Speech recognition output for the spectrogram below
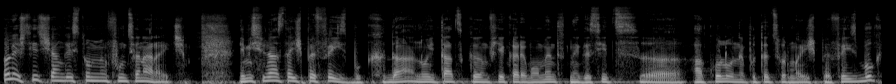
nu le știți și am găsit un funcționar aici. Emisiunea asta e și pe Facebook, da? Nu uitați că în fiecare moment ne găsiți uh, acolo, ne puteți urmări și pe Facebook,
